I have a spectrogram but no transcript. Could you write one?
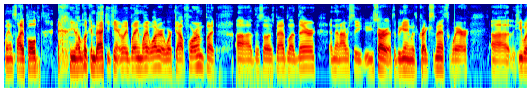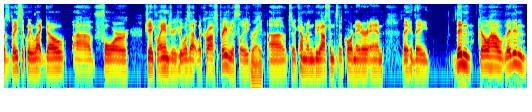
Lance Leipold. you know, looking back, you can't really blame Whitewater. It worked out for him, but uh, there's always bad blood there. And then obviously you start at the beginning with Craig Smith, where uh, he was basically let go uh, for Jake Landry, who was at La Crosse previously, right, uh, to come and be offensive coordinator. And they they didn't go how they didn't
